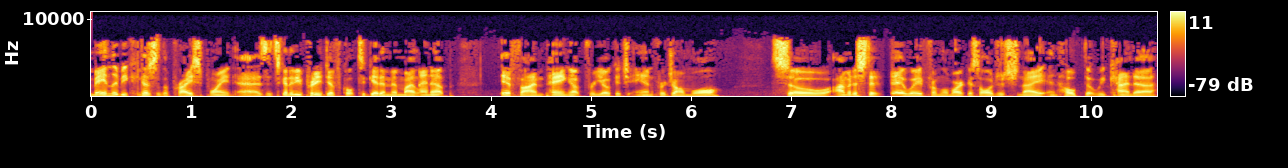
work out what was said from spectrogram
mainly because of the price point, as it's going to be pretty difficult to get him in my lineup if I'm paying up for Jokic and for John Wall. So I'm going to stay away from LaMarcus Aldridge tonight and hope that we kind of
